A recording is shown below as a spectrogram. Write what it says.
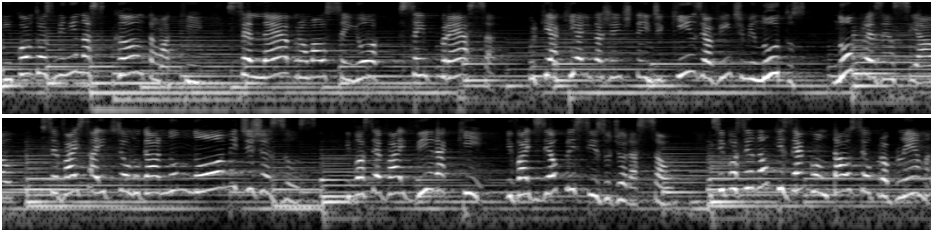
enquanto as meninas cantam aqui, celebram ao Senhor sem pressa, porque aqui ainda a gente tem de 15 a 20 minutos no presencial. Você vai sair do seu lugar no nome de Jesus, e você vai vir aqui e vai dizer: Eu preciso de oração. Se você não quiser contar o seu problema,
